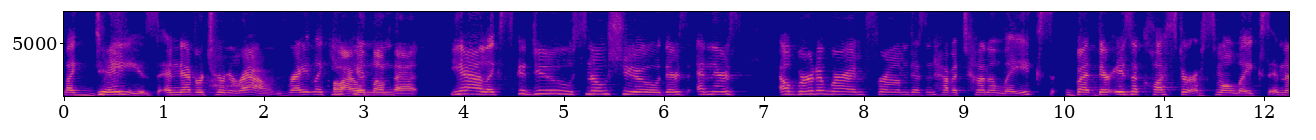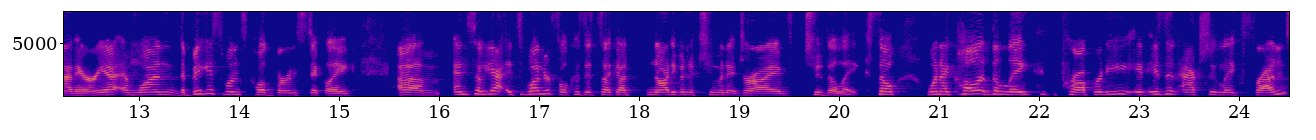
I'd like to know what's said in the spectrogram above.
like days and never turn around, right? Like you oh, can, I would love that. Yeah, like skidoo, snowshoe. There's and there's Alberta, where I'm from, doesn't have a ton of lakes, but there is a cluster of small lakes in that area. And one, the biggest one's called Burnstick Lake. Um, and so, yeah, it's wonderful because it's like a not even a two minute drive to the lake. So, when I call it the lake property, it isn't actually lakefront,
